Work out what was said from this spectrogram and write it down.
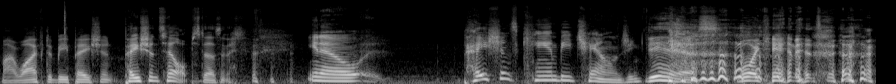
my wife to be patient. Patience helps, doesn't it? you know, patience can be challenging. Yes, boy, can it.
